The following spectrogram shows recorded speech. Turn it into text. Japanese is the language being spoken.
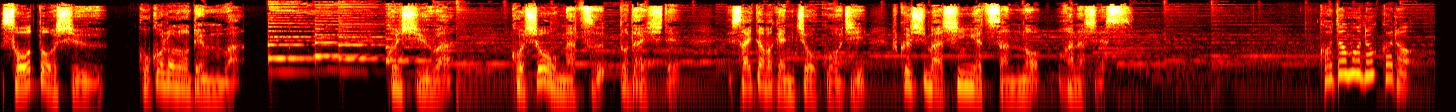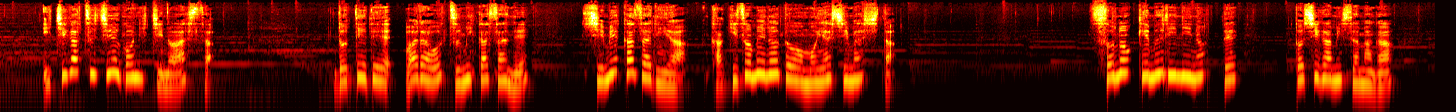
総統集心の電話。今週は「小正月」と題して埼玉県長光寺福島新越さんのお話です。子供の頃1月15日の朝土手で藁を積み重ね締め飾りや書き初めなどを燃やしました。その煙に乗って年神様が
